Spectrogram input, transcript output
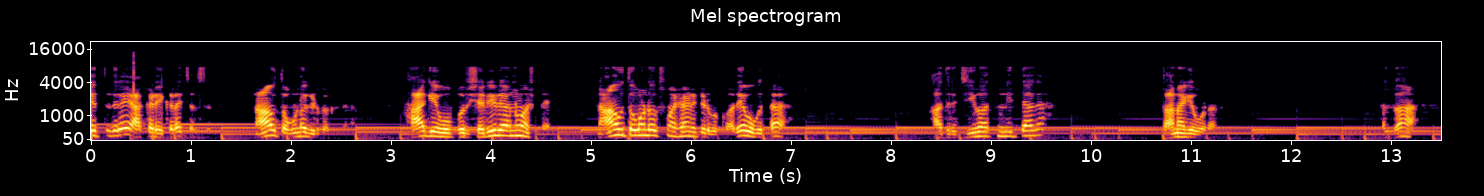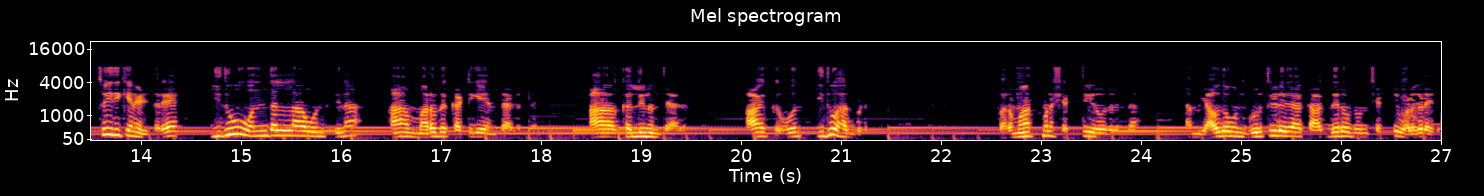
ಎತ್ತಿದ್ರೆ ಆ ಕಡೆ ಈ ಕಡೆ ಚಲಿಸುತ್ತೆ. ನಾವು ತಗೊಂಡೋಗಿ ಇಡ್ಬೇಕು ಅದನ್ನ. ಹಾಗೆ ಒಬ್ಬರ ಶರೀರನೂ ಅಷ್ಟೇ. ನಾವು ತಗೊಂಡೋಗಿ ಸ್ಮಶಾನಕ್ಕೆ ಇಡ್ಬೇಕು. ಅದೇ ಹೋಗುತ್ತಾ? ಆದ್ರೆ ಜೀವಾತ್ಮನಿದ್ದಾಗ ತಾನಾಗೆ ಓಡಾಡ ಅಲ್ವಾ? ಸೊ ಇದಕ್ಕೇನ್ ಹೇಳ್ತಾರೆ? ಇದು ಒಂದಲ್ಲ ಒಂದು ದಿನ ಆ ಮರದ ಕಟ್ಟಿಗೆ ಅಂತ ಆಗುತ್ತೆ. ಆ ಕಲ್ಲಿನಂತೆ ಆಗುತ್ತೆ. ಆ ಇದು ಆಗ್ಬಿಡುತ್ತೆ. ಪರಮಾತ್ಮನ ಶಕ್ತಿ ಇರೋದ್ರಿಂದ ನಮ್ಗೆ ಯಾವುದೋ ಒಂದು ಗುರುತಿಡೋದಕ್ಕೆ ಆಗದೆ ಇರೋದು ಒಂದು ಶಕ್ತಿ ಒಳಗಡೆ ಇದೆ.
